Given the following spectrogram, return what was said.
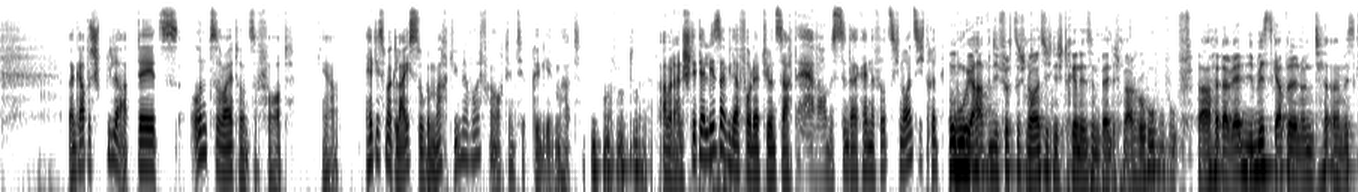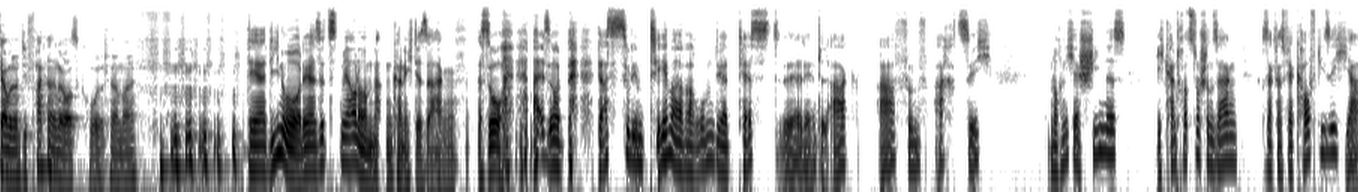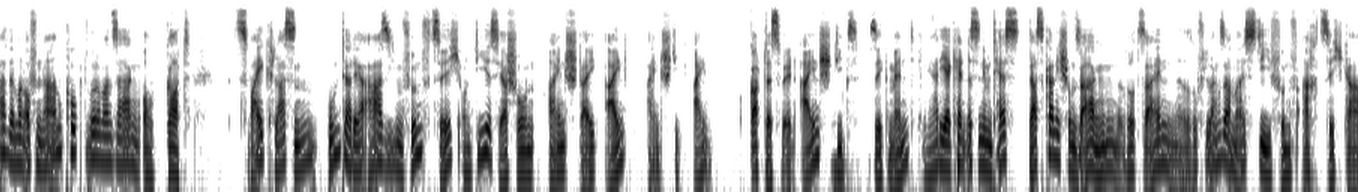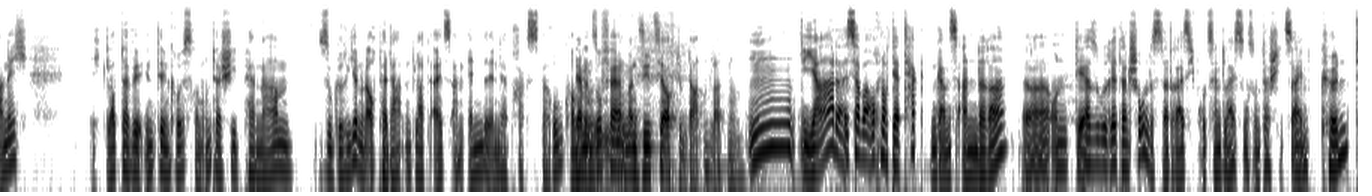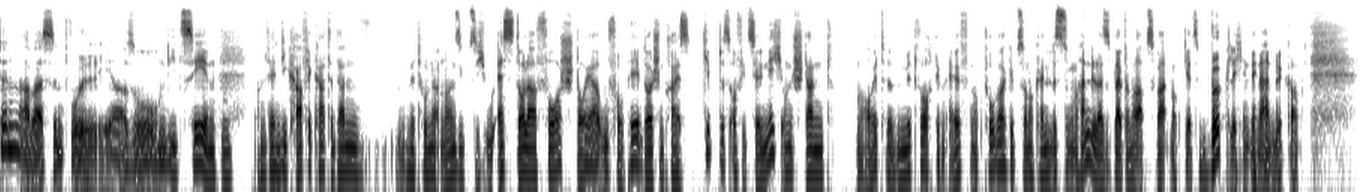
Dann gab es Spiele-Updates und so weiter und so fort. Ja hätte ich es mal gleich so gemacht, wie mir Wolfgang auch den Tipp gegeben hat. Und, äh, aber dann steht der Leser wieder vor der Tür und sagt, äh, warum ist denn da keine 4090 drin? Oh ja, wenn die 4090 nicht drin ist im Benchmark, uh, da, da werden die Mistgabeln und äh, Mistgabeln und die Fackeln rausgeholt, hör mal. der Dino, der sitzt mir auch noch im Nacken, kann ich dir sagen. So, also das zu dem Thema, warum der Test der, der Intel Arc A580 noch nicht erschienen ist. Ich kann trotzdem schon sagen, gesagt hast, wer kauft die sich? Ja, wenn man auf den Namen guckt, würde man sagen, oh Gott, zwei Klassen unter der A57 und die ist ja schon Einsteig, ein, Einstieg, ein, oh Gottes Willen, Einstiegssegment. Ja, die Erkenntnis in dem Test, das kann ich schon sagen, wird sein, so viel langsamer ist die 580 gar nicht. Ich glaube, da will Intel einen größeren Unterschied per Namen suggerieren und auch per Datenblatt als am Ende in der Praxis bei rumkommt. Ja, Insofern. Man sieht es ja auf dem Datenblatt, ne? Mh, mm, ja, da ist aber auch noch der Takt ein ganz anderer. Äh, und der suggeriert dann schon, dass da 30 Prozent Leistungsunterschied sein könnten, aber es sind wohl eher so um die 10. Mhm. Und wenn die Grafikkarte dann mit 179 US-Dollar vor Steuer UVP, deutschen Preis gibt es offiziell nicht und stand heute Mittwoch, den 11. Oktober, gibt es noch keine Listung im Handel. Also es bleibt doch noch abzuwarten, ob die jetzt wirklich in den Handel kommt.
